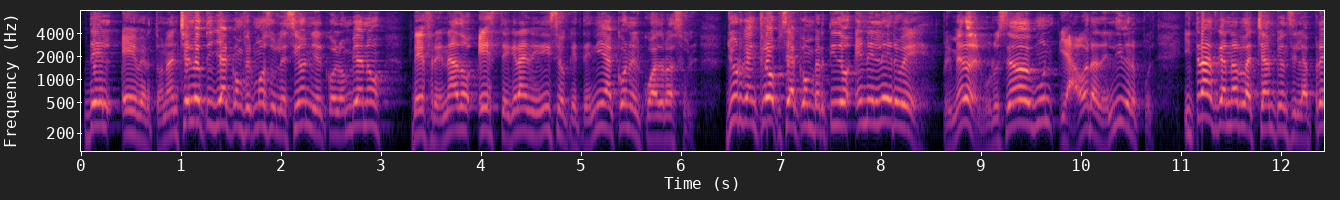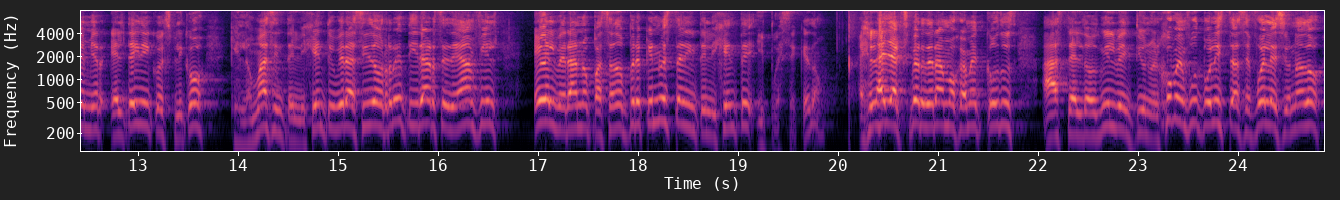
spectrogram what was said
del Everton. Ancelotti ya confirmó su lesión y el colombiano ve frenado este gran inicio que tenía con el cuadro azul. Jürgen Klopp se ha convertido en el héroe, primero del Borussia Dortmund y ahora del Liverpool. Y tras ganar la Champions y la Premier, el técnico explicó que lo más inteligente hubiera sido retirarse de Anfield el verano pasado, pero que no es tan inteligente y pues se quedó. El Ajax perderá a Mohamed Kudus hasta el 2021. El joven futbolista se fue lesionado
